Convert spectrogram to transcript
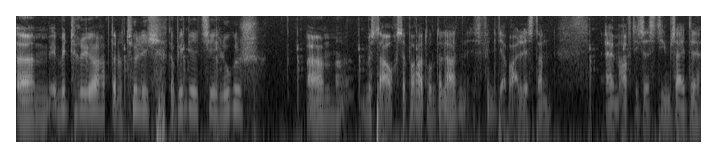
Ähm, Im Interieur habt ihr natürlich Kabinen-DLC, logisch, ähm, müsst ihr auch separat runterladen, das findet ihr aber alles dann ähm, auf dieser Steam-Seite.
